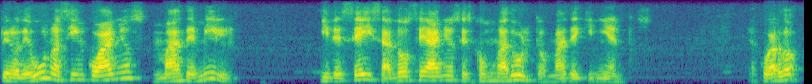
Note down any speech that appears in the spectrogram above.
Pero de 1 a 5 años, más de 1000. Y de 6 a 12 años es como un adulto, más de 500. ¿De acuerdo?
